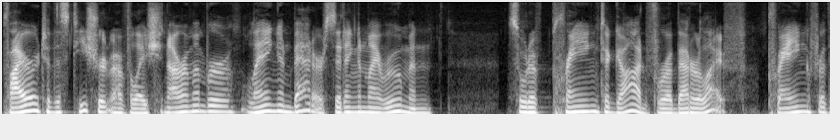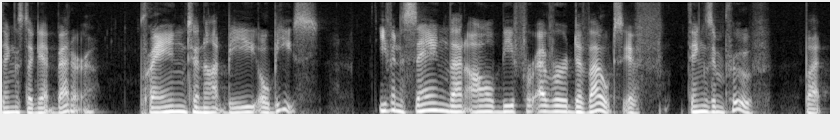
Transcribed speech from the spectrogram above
Prior to this t shirt revelation, I remember laying in bed or sitting in my room and sort of praying to God for a better life, praying for things to get better, praying to not be obese, even saying that I'll be forever devout if things improve. But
